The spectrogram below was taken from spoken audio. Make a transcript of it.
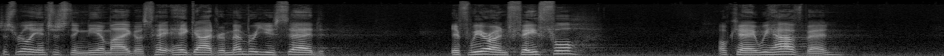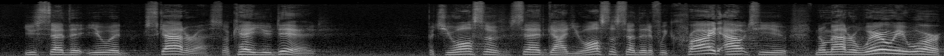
Just really interesting. Nehemiah goes, Hey, hey God, remember you said, if we are unfaithful, okay, we have been. You said that you would scatter us. Okay, you did. But you also said, God, you also said that if we cried out to you, no matter where we were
